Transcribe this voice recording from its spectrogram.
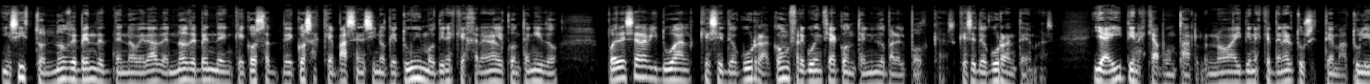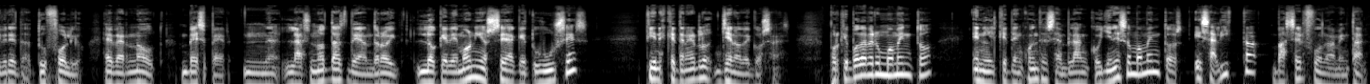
insisto, no depende de novedades, no depende en qué cosas, de cosas que pasen, sino que tú mismo tienes que generar el contenido, puede ser habitual que se te ocurra con frecuencia contenido para el podcast, que se te ocurran temas. Y ahí tienes que apuntarlo, ¿no? Ahí tienes que tener tu sistema, tu libreta, tu folio, Evernote, Vesper, mm, las notas de Android, lo que demonios sea que tú uses, tienes que tenerlo lleno de cosas. Porque puede haber un momento en el que te encuentres en blanco. Y en esos momentos esa lista va a ser fundamental.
